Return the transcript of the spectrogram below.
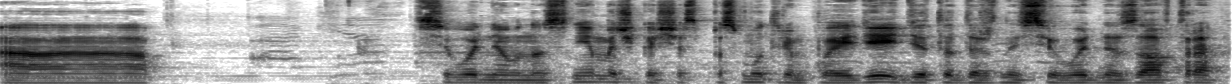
А, Сегодня у нас немочка. Сейчас посмотрим. По идее, где-то должны сегодня-завтра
